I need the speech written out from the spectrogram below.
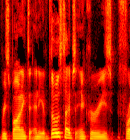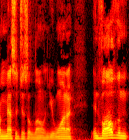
responding to any of those types of inquiries from messages alone. You want to involve them.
